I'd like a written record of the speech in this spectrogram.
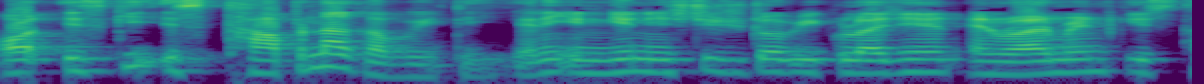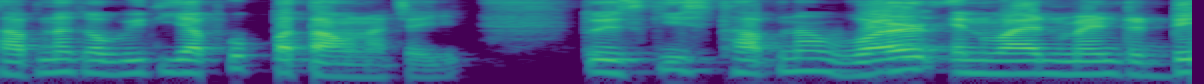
और इसकी स्थापना कब हुई थी? यानी Indian Institute of Ecology and Environment की स्थापना कब हुई थी? आपको पता होना चाहिए। तो इसकी स्थापना वर्ल्ड एनवायरनमेंट डे,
